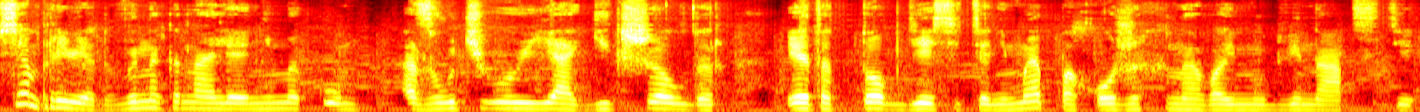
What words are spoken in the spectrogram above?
Всем привет, вы на канале Аниме Кун. Озвучиваю я, Гик Шелдер. И это топ-10 аниме, похожих на Войну 12.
